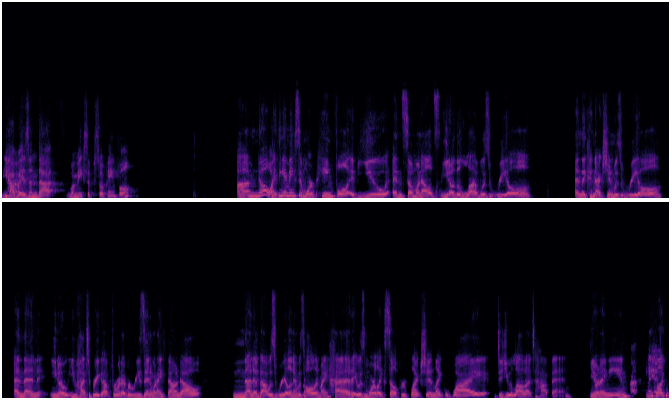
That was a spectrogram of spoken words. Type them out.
Yeah, but isn't that what makes it so painful? Um, no, I think it makes it more painful if you and someone else, you know, the love was real and the connection was real. And then, you know, you had to break up for whatever reason. When I found out none of that was real and it was all in my head, it was more like self reflection like, why did you allow that to happen? You know what I mean? And I feel like an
